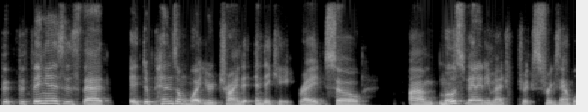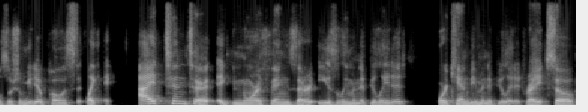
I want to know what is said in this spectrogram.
the, the thing is, is that it depends on what you're trying to indicate, right? So um, most vanity metrics, for example, social media posts, like I tend to ignore things that are easily manipulated or can be manipulated, right? So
